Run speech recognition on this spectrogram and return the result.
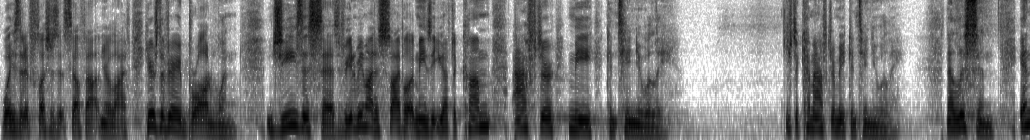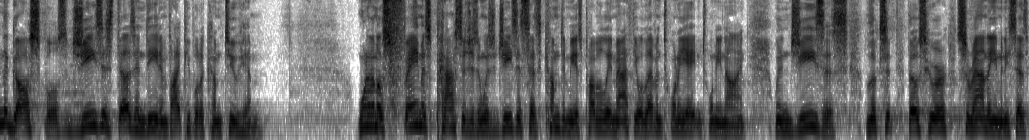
ways that it fleshes itself out in your life. Here's the very broad one. Jesus says, if you're going to be my disciple, it means that you have to come after me continually. You have to come after me continually. Now, listen, in the Gospels, Jesus does indeed invite people to come to him. One of the most famous passages in which Jesus says, Come to me, is probably Matthew 11, 28 and 29. When Jesus looks at those who are surrounding him and he says,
